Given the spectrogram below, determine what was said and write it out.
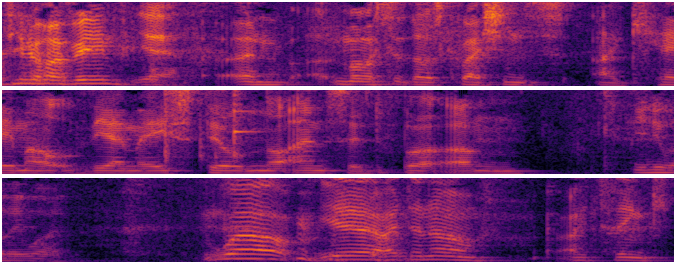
Do you know what I mean? Yeah. and most of those questions I came out of the MA still not answered. But um, You knew what they weren't. Well, yeah, I don't know. I think,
